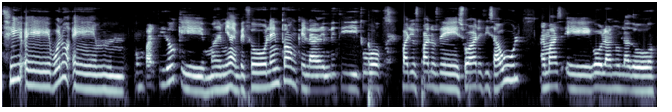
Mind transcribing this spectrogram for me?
Sí, eh, bueno, eh, un partido que, madre mía, empezó lento, aunque la, el Leti tuvo varios palos de Suárez y Saúl. Además, eh, gol anulado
